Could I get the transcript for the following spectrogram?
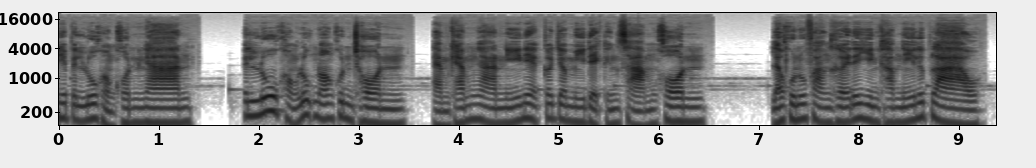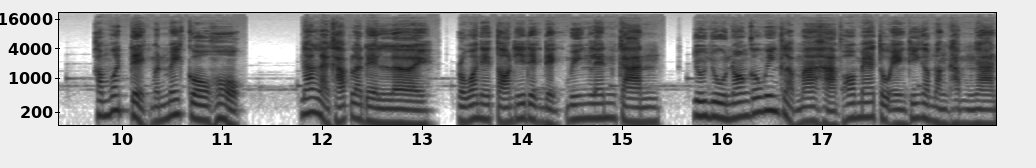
ที่เป็นลูกของคนงาน เป็นลูกของลูกน้องคุณชน แถมแคมป์งานนี้เนี่ยก็จะมีเด็กถึง 3 คน แล้วคุณผู้ฟังเคยได้ยินคำนี้หรือเปล่าคำว่าเด็กมันไม่โกหก นั่นแหละครับประเด็นเลย เพราะว่าในตอนที่เด็กๆ วิ่งเล่นกัน อยู่ๆน้องก็วิ่งกลับมาหาพ่อแม่ตัวเองที่กำลังทำงาน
